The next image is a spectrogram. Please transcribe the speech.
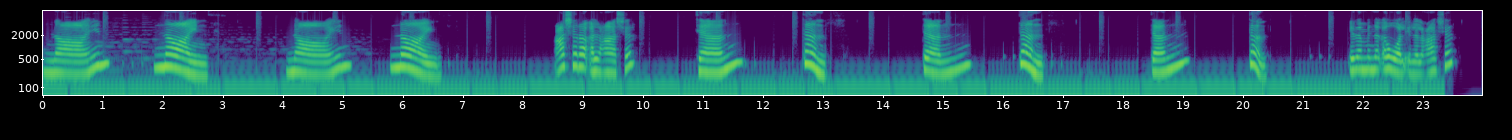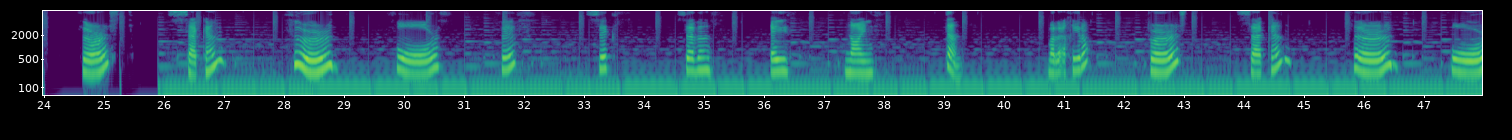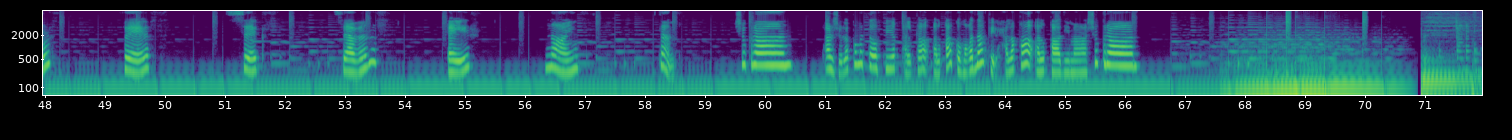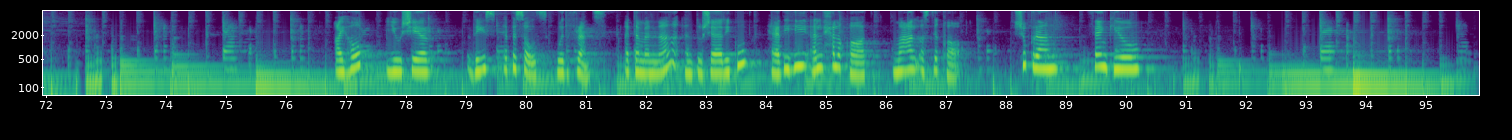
nine ninth Nine ninth عشرة العاشر ten tenth ten tenth ten tenth إذا من الأول إلى العاشر first second third fourth fifth sixth seventh eighth ninth tenth مرة أخيرة first second third fourth fifth sixth seventh eighth ninth tenth شكرا أرجو لكم التوفيق ألقاكم غدا في الحلقة القادمة شكرا I hope you share these episodes with friends. أتمنى أن تشاركوا هذه الحلقات مع الأصدقاء. شكرا. Thank you.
